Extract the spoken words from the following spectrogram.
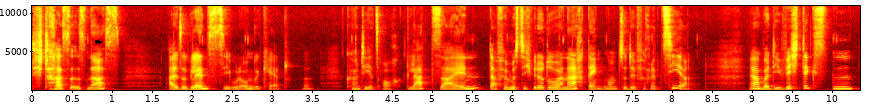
die Straße ist nass also glänzt sie oder umgekehrt. Ne? Könnte jetzt auch glatt sein, dafür müsste ich wieder drüber nachdenken, um zu differenzieren. Ja, aber die wichtigsten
